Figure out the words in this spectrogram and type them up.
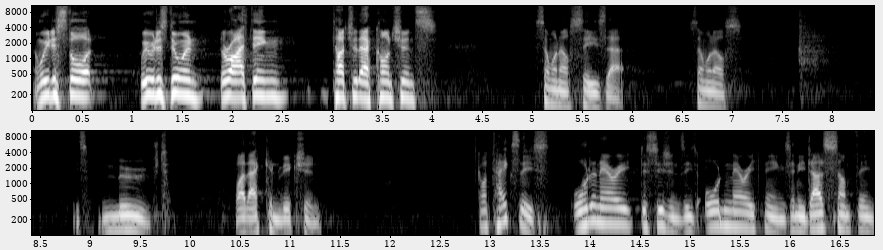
And we just thought we were just doing the right thing, touch with our conscience. Someone else sees that. Someone else is moved by that conviction God takes these ordinary decisions, these ordinary things, and He does something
